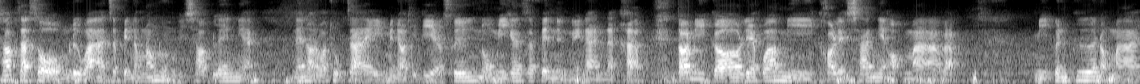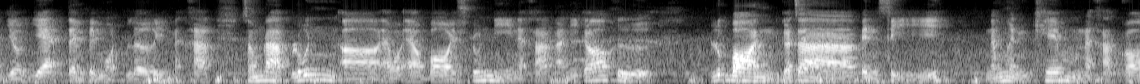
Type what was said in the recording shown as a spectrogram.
ชอบสะสม หรือว่าอาจจะเป็นน้องๆหนูๆที่ชอบเล่นเนี่ยแน่นอนว่าถูกใจไม่น้อยทีเดียว ซึ่งโนมิก็จะเป็นหนึ่งในนั้นนะครับ ตอนนี้ก็เรียกว่ามีคอลเลกชันเนี่ยออกมาแบบมีเพื่อนๆออกมาเยอะแยะเต็มไปหมดเลยนะครับสำหรับรุ่น LOL Boys รุ่นนี้นะครับ อันนี้ก็คือลูกบอลก็จะเป็นสีน้ำเงินเข้มนะครับ ก็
